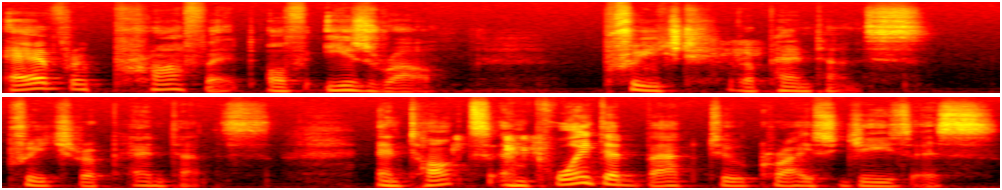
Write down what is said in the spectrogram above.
every prophet of Israel preached repentance, preached repentance, and talked and pointed back to Christ Jesus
